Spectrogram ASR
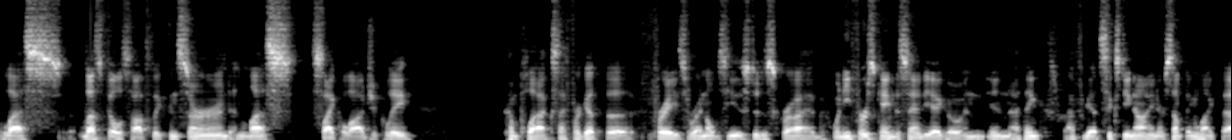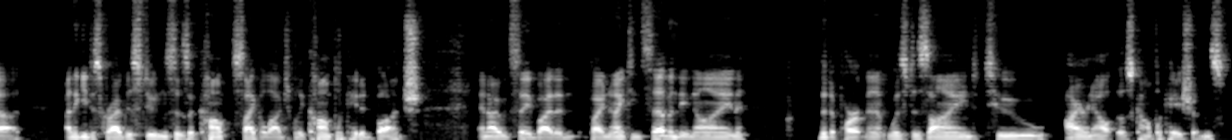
less less philosophically concerned and less psychologically complex. I forget the phrase Reynolds used to describe when he first came to San Diego in, in I think I forget 69 or something like that. I think he described his students as a comp- psychologically complicated bunch. And I would say by the by 1979 the department was designed to iron out those complications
